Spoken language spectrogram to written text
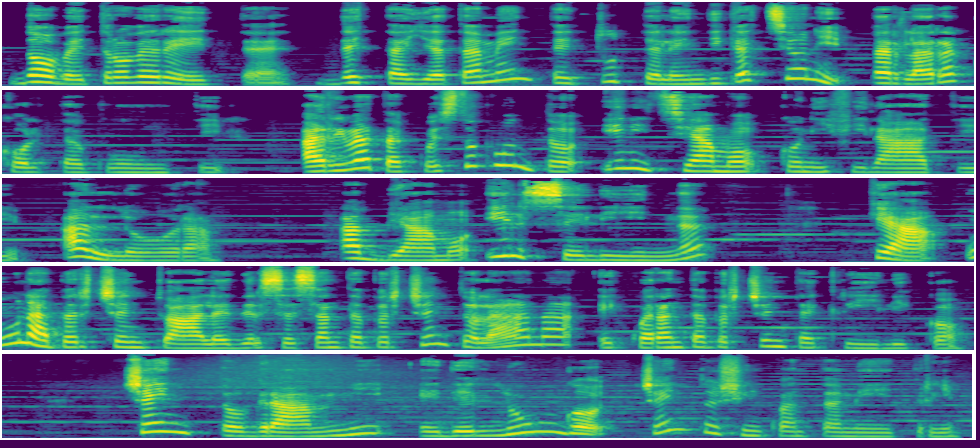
dove troverete dettagliatamente tutte le indicazioni per la raccolta punti. Arrivata a questo punto iniziamo con i filati. Allora, abbiamo il Celine che ha una percentuale del 60% lana e 40% acrilico, 100 grammi ed è lungo 150 metri.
